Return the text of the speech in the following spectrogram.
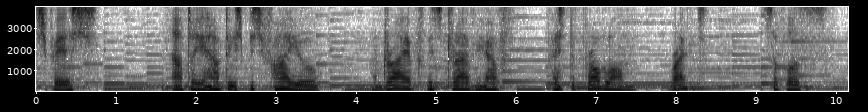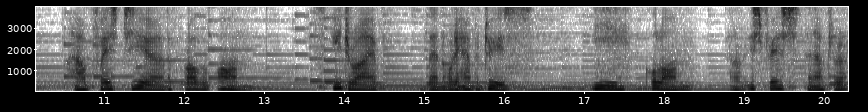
space. After you have to specify your drive which drive you have faced the problem right? Suppose I have faced here the problem on E drive then what you have to do is E colon then after space then after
